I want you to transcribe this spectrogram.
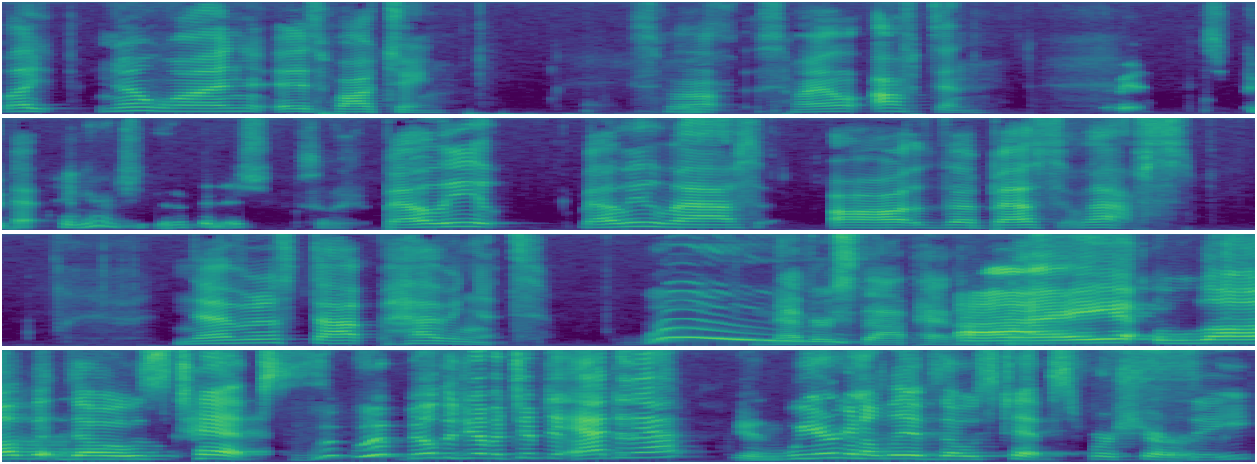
like no one is watching. Smile, smile often. Hang on, she's gonna finish. Sorry. Belly, belly laughs are the best laughs. Never stop having it. Woo! Never stop having fun. I love those tips. Whoop, whoop. Bill, did you have a tip to add to that? And, We're gonna live those tips for sure. See?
